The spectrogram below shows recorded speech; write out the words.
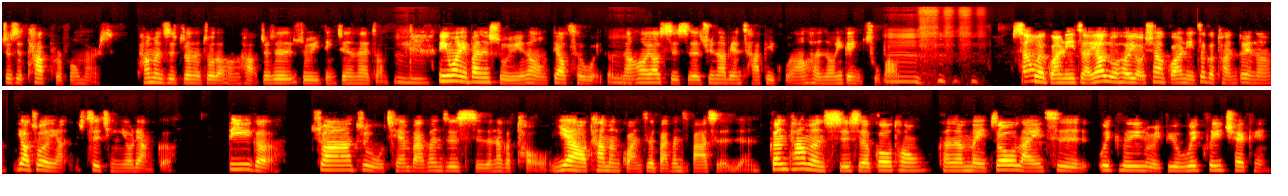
就是 top performers，他们是真的做得很好，就是属于顶尖的那种。嗯，另外一半是属于那种吊车尾的，嗯、然后要时时的去那边擦屁股，然后很容易给你出包。嗯，身为管理者要如何有效管理这个团队呢？要做的两事情有两个，第一个。抓住前百分之十的那个头，要他们管这百分之八十的人，跟他们实时的沟通，可能每周来一次 weekly review、weekly checking，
